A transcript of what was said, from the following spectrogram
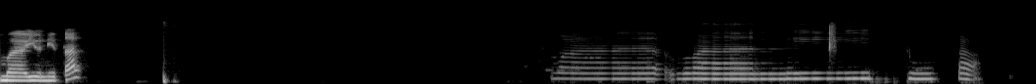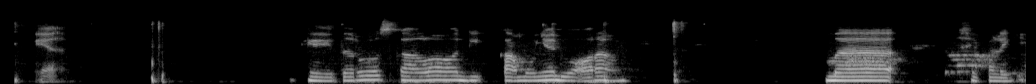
Mbak Yunita? wa- waliduka. Ya. Oke, terus kalau di kamunya dua orang. Mbak siapa lagi?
